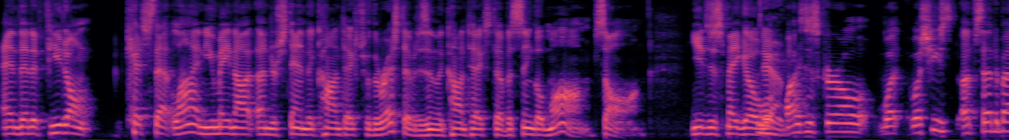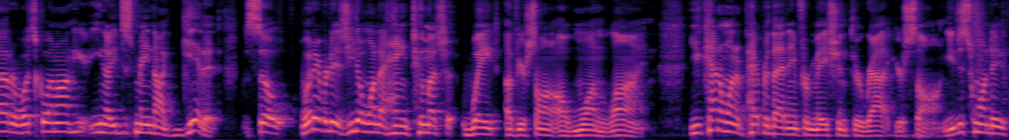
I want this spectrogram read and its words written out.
And then if you don't catch that line, you may not understand the context for the rest of it is in the context of a single mom song you just may go, well, why is this girl, what, what she's upset about or what's going on here? You know, you just may not get it. So whatever it is, you don't want to hang too much weight of your song on one line. You kind of want to pepper that information throughout your song. You just want to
